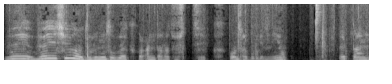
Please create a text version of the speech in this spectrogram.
왜, 왜 싫어요 누르면서 왜 그걸 안 달아주실지, 그건 잘 모르겠네요. 일단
